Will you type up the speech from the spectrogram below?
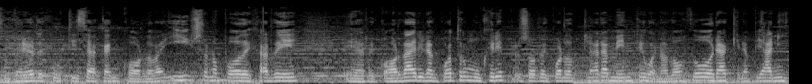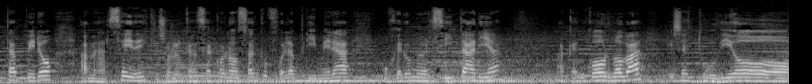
Superior de Justicia acá en Córdoba. Y yo no puedo dejar de eh, recordar, eran cuatro mujeres, pero yo recuerdo claramente, bueno, a dos Dora, que era pianista, pero a Mercedes, que yo la alcancé a conocer, que fue la primera mujer universitaria acá en Córdoba. Ella estudió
